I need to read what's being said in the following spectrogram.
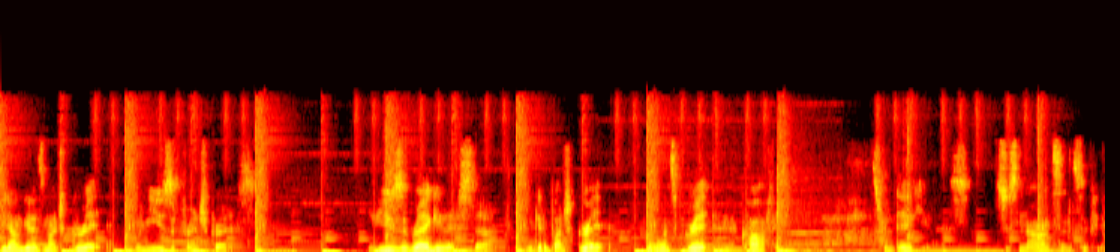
you don't get as much grit when you use a French press. If you use the regular stuff, you get a bunch of grit. Who wants grit in their coffee? It's ridiculous. It's just nonsense if you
